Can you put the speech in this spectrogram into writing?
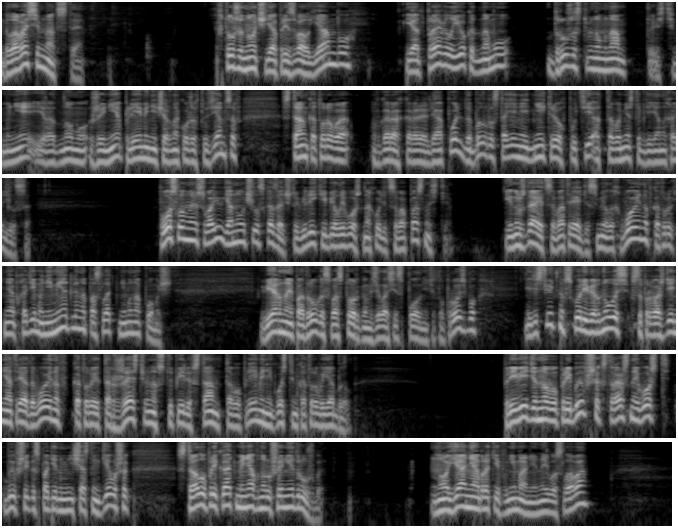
Глава 17. В ту же ночь я призвал Ямбу и отправил ее к одному дружественному нам, то есть мне и родному жене племени чернокожих туземцев, стан которого в горах короля Леопольда был в расстоянии дней трех пути от того места, где я находился. Посланную свою я научил сказать, что великий белый вождь находится в опасности и нуждается в отряде смелых воинов, которых необходимо немедленно послать к нему на помощь. Верная подруга с восторгом взялась исполнить эту просьбу и действительно вскоре вернулась в сопровождении отряда воинов, которые торжественно вступили в стан того племени, гостем которого я был. При виде новоприбывших страшный вождь, бывший господином несчастных девушек, стал упрекать меня в нарушении дружбы. Но я, не обратив внимания на его слова,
